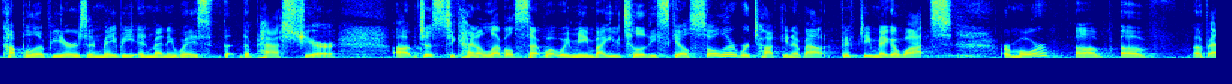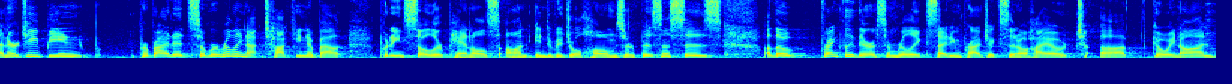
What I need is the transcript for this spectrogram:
couple of years and maybe in many ways the, the past year. Uh, just to kind of level set what we mean by utility scale solar, we're talking about 50 megawatts or more of, of, of energy being provided. So we're really not talking about putting solar panels on individual homes or businesses, although frankly there are some really exciting projects in Ohio uh, going on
